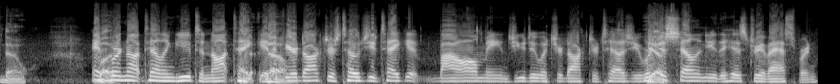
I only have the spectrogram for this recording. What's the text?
No. And But- we're not telling you to not take it. No. If your doctor's told you to take it, by all means, you do what your doctor tells you. We're Yes. just telling you the history of aspirin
